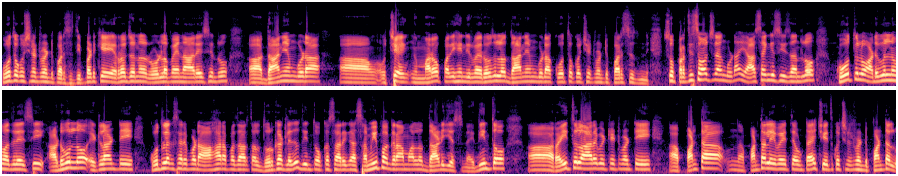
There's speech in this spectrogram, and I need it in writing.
కోతకొచ్చినటువంటి పరిస్థితి. ఇప్పటికే ఎర్రజొన్న రోడ్లపైన ఆరేసిండ్రు. ధాన్యం కూడా వచ్చే మరో పదిహేను ఇరవై రోజుల్లో ధాన్యం కూడా కోతకొచ్చేటువంటి పరిస్థితి ఉంది. సో ప్రతి సంవత్సరం కూడా యాసంగి సీజన్లో కోతులు అడవులను వదిలేసి అడవుల్లో ఎట్లాంటి కోతులకు సరిపడా ఆహార పదార్థాలు దొరకట్లేదు. దీంతో ఒక్కసారిగా సమీప గ్రామాల్లో దాడి చేస్తున్నాయి. దీంతో రైతులు ఆరబెట్టేటువంటి పంట పంటలు ఏవైతే ఉంటాయో చేతికొచ్చినటువంటి పంటలు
